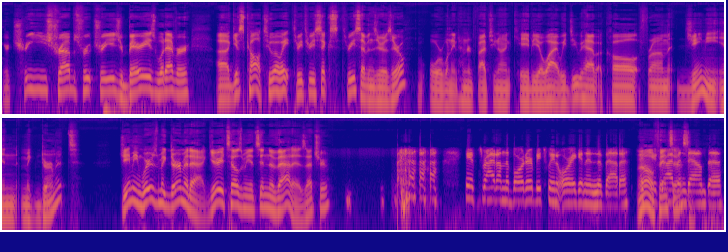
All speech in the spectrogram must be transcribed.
your trees, shrubs, fruit trees, your berries, whatever, uh, give us a call 208 336 3700 or 1 800 529 KBOI. We do have a call from Jamie in McDermitt. Jamie, where's McDermitt at? Gary tells me it's in Nevada. Is that true? it's right on the border between Oregon and Nevada. Oh, if you're driving fantastic. down to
